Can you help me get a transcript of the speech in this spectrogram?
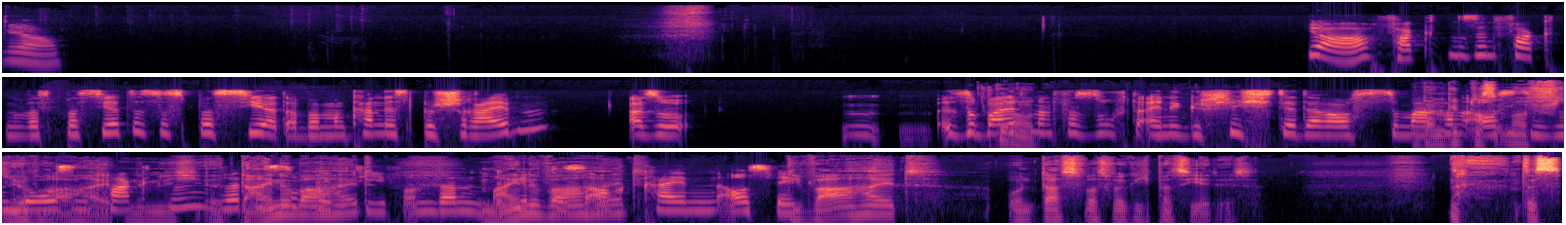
Ja. Ja, Fakten sind Fakten. Was passiert ist, ist passiert. Aber man kann es beschreiben. Also, sobald Genau. man versucht, eine Geschichte daraus zu machen, aus diesen losen Wahrheiten, Fakten, nämlich, äh, wird deine es Wahrheit. Und dann meine gibt es auch Wahrheit, keinen Ausweg. Die Wahrheit und das, was wirklich passiert ist. Das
